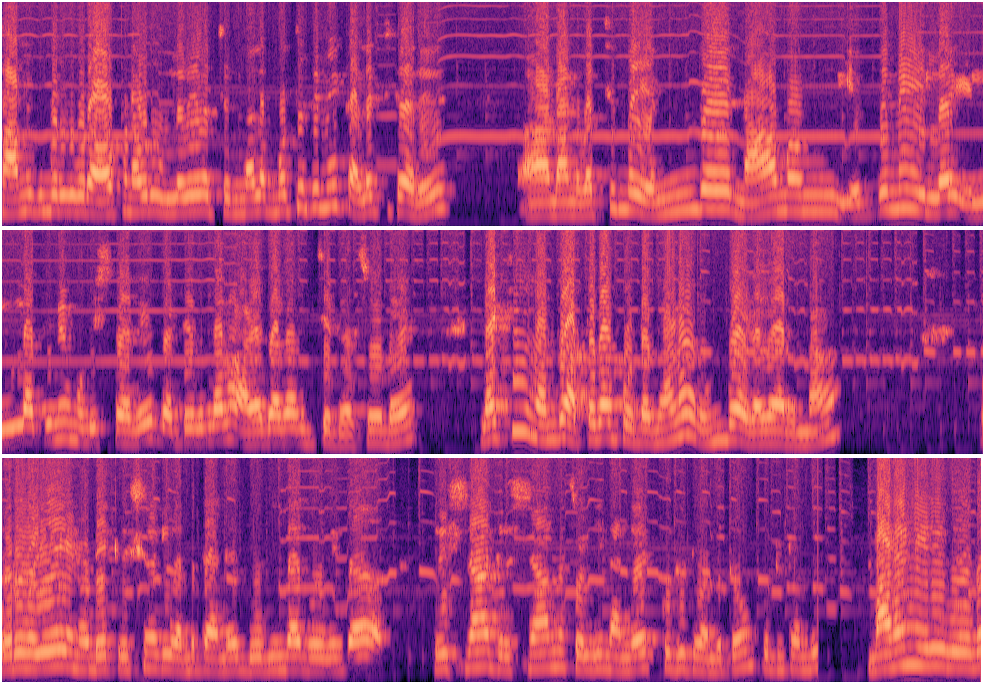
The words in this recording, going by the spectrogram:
சாமி கும்பிடுறதுக்கு ஒரு ஆஃப் அன் அவர் உள்ளவே வச்சதுனால மொத்தத்தையுமே கலைச்சிட்டாரு. நாங்க வச்சிருந்த எந்த நாமம் எதுவுமே இல்லை. எல்லாத்தையுமே முடிச்சிட்டாரு. பட் இருந்தாலும் அழகா தான் இருந்துச்சு ட்ரெஸ்ஸோட லக்கி வந்து அப்பதான் போட்டதுனால ரொம்ப அழகா இருந்தான். ஒரு வழியே என்னுடைய கிருஷ்ணர்கள் வந்துட்டாங்க. கோவிந்தா கோவிந்தா கிருஷ்ணா கிருஷ்ணான்னு சொல்லி நாங்க கூட்டிட்டு வந்துட்டோம். கூட்டிட்டு வந்து மனநிறைவோட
